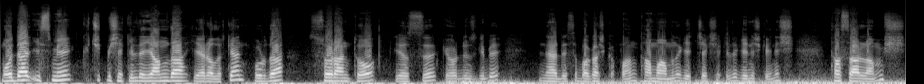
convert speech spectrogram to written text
Model ismi küçük bir şekilde yanda yer alırken burada Sorento yazısı gördüğünüz gibi neredeyse bagaj kapağının tamamını geçecek şekilde geniş geniş tasarlanmış.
